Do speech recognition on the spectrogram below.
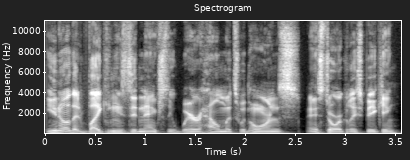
You know that Vikings didn't actually wear helmets with horns, historically speaking?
